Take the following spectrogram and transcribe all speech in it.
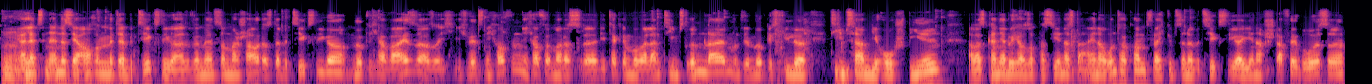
Ja, letzten Endes ja auch mit der Bezirksliga. Also wenn man jetzt nochmal schaut, aus der Bezirksliga möglicherweise, also ich, ich will es nicht hoffen, ich hoffe immer, dass äh, die Tecklenburger Landteams drin bleiben und wir möglichst viele Teams haben, die hoch spielen. Aber es kann ja durchaus auch passieren, dass da einer runterkommt. Vielleicht gibt es in der Bezirksliga je nach Staffelgröße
